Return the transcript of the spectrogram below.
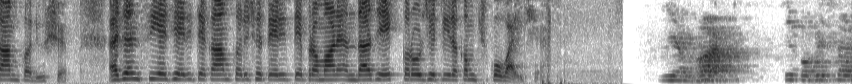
કામ કર્યું છે. એજન્સીએ જે રીતે કામ કર્યું છે તે રીતે પ્રમાણે અંદાજે એક કરોડ જેટલી રકમ ચૂકવાઈ છે. ચીફ ઓફિસર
